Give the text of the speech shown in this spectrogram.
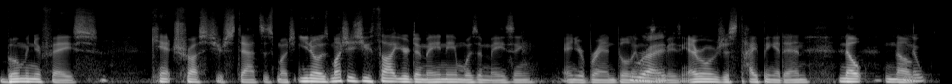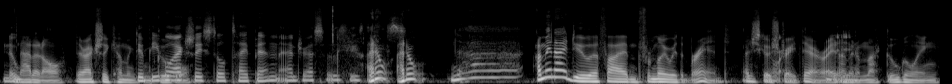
Boom in your face. Can't trust your stats as much. You know, as much as you thought your domain name was amazing and your brand building was amazing, everyone was just typing it in. Nope, no, Nope, nope. not at all. They're actually coming Do from people Google. actually still type in addresses these days? I don't. I don't. Nah, I mean, I do if I'm familiar with the brand. I just go straight there, right? I mean, Yeah. I'm not googling.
